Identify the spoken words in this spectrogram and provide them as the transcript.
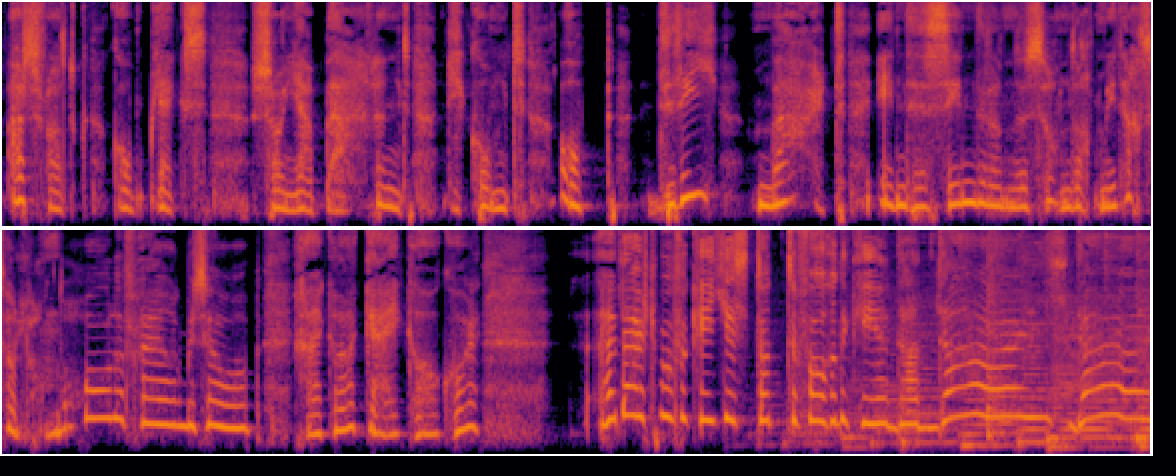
Asphalt Complex. Sonja Barend, die komt op 3 maart in de zinderende zondagmiddagsalon. Oh, daar vraag ik me zo op. Ga ik wel kijken ook hoor. Uh, luister, boevenkindjes, tot de volgende keer dan. Dag.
